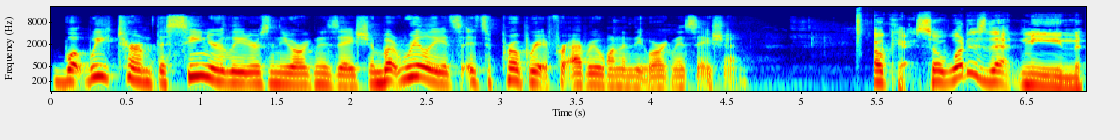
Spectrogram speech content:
what we term the senior leaders in the organization, but really it's it's appropriate for everyone in the organization. Okay, so what does that mean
